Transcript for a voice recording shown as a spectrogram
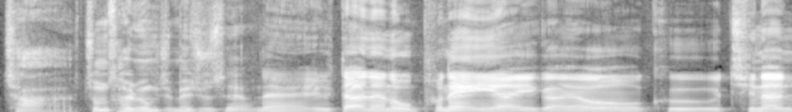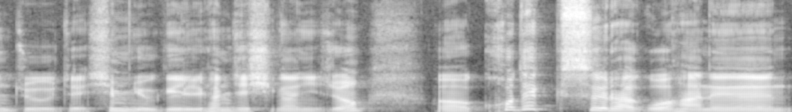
자, 좀 설명 좀 해주세요. 네, 일단은 오픈 AI가요. 그 지난주 이제 16일 현지 시간이죠. 어 코덱스라고 하는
